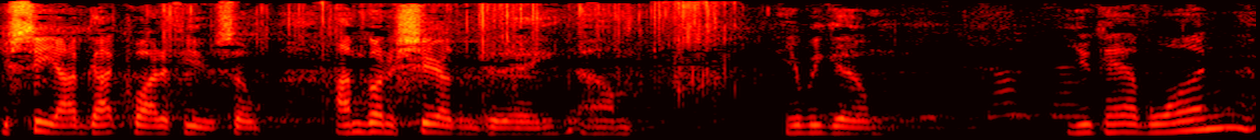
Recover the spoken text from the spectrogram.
you see I've got quite a few. So I'm going to share them today. Um, here we go. You can have one.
